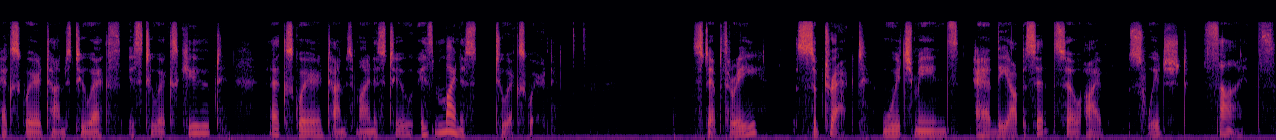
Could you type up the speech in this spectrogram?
x squared times 2x is 2x cubed. x squared times minus 2 is minus 2x squared. Step 3, subtract, which means add the opposite, so I've switched signs.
